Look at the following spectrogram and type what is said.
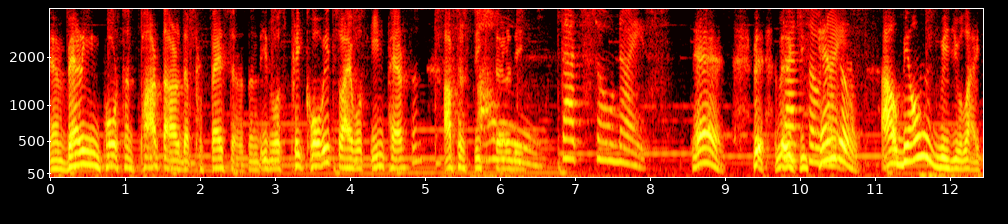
a very important part are the professors. And it was pre-COVID, so I was in person after 6:30. Oh, that's so nice. Yes, That's so Kendall, nice. I'll be honest with you. Like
